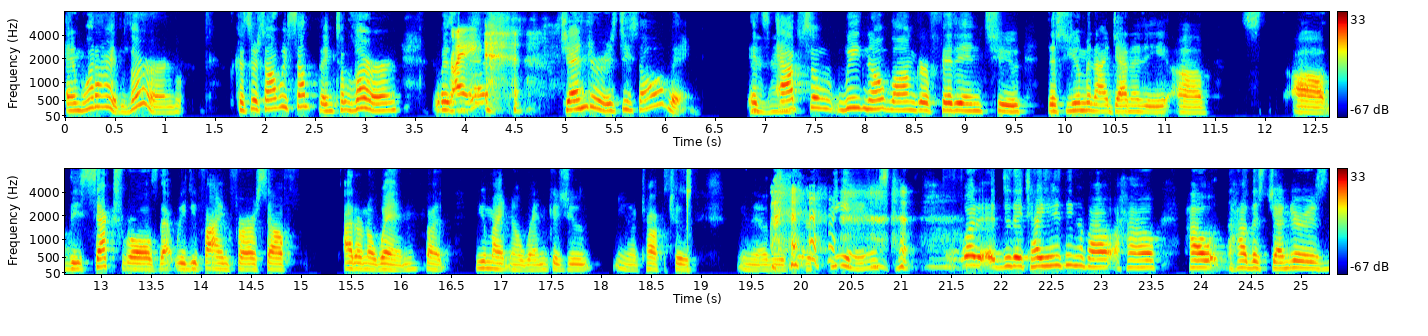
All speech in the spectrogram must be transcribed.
And what I learned, because there's always something to learn, was right gender is dissolving. It's Mhm. absolute. We no longer fit into this human identity of uh, these sex roles that we define for ourselves. I don't know when, but you might know when because you you know talk to you know the etheric beings. What do they tell you anything about how how how this gender is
